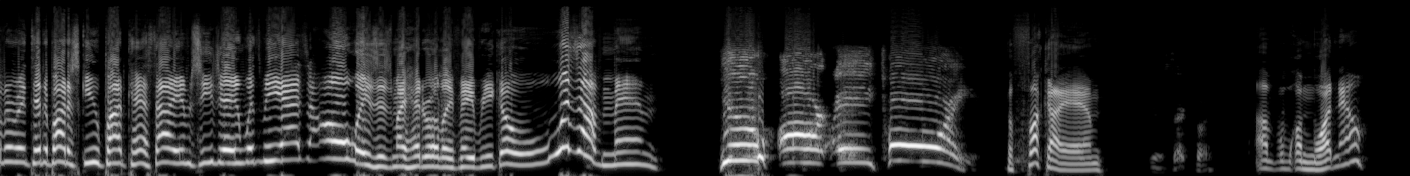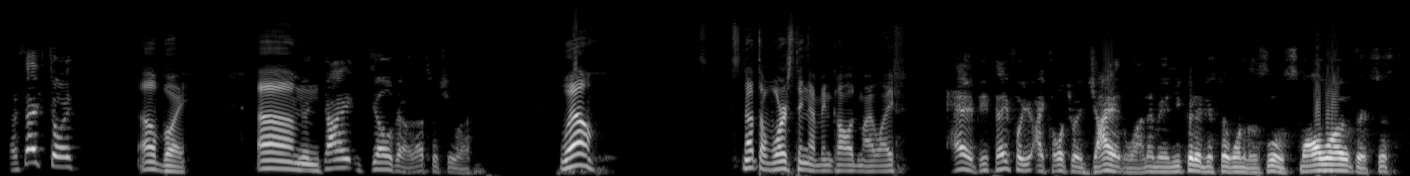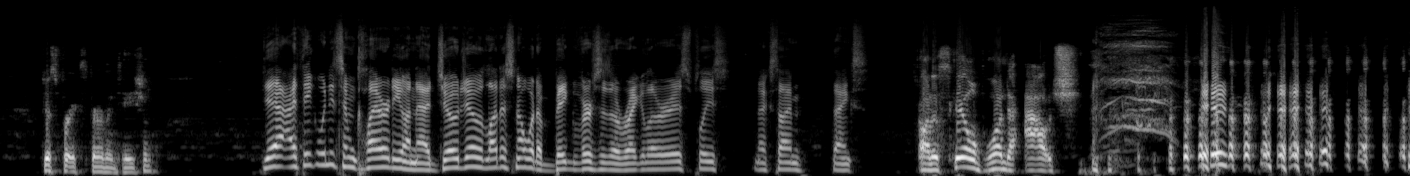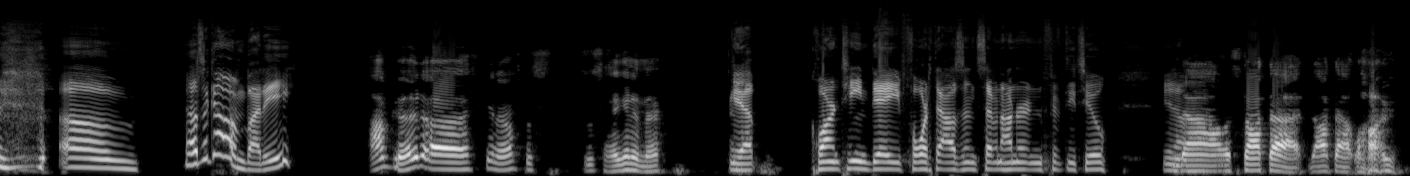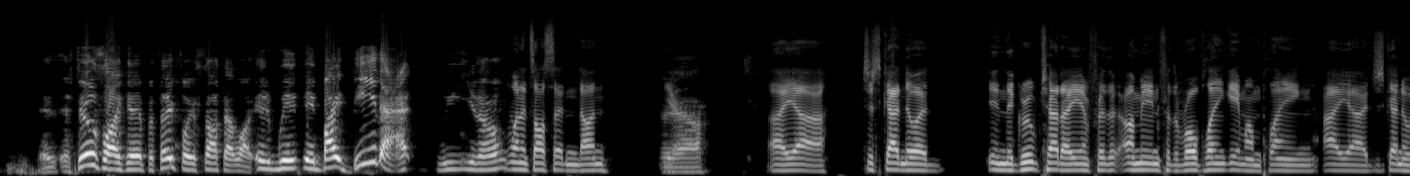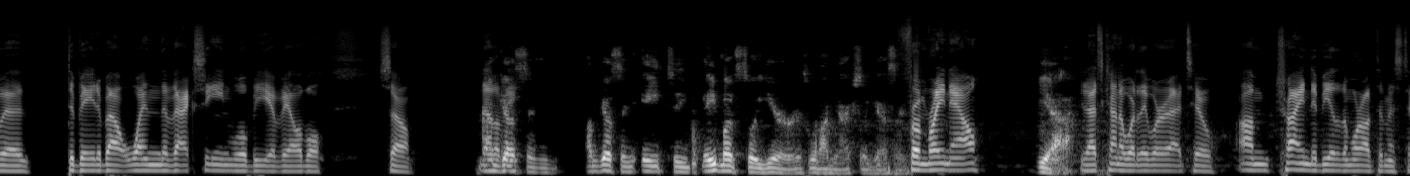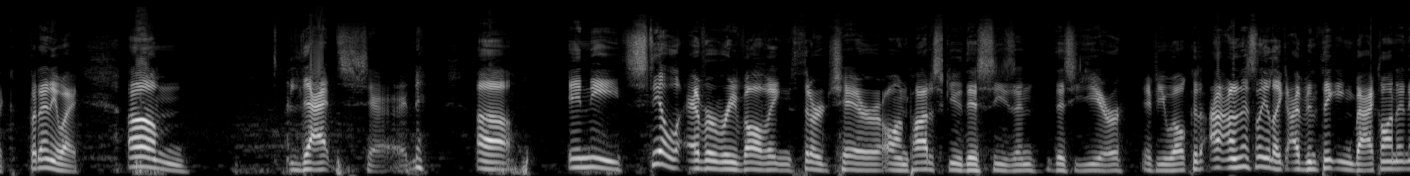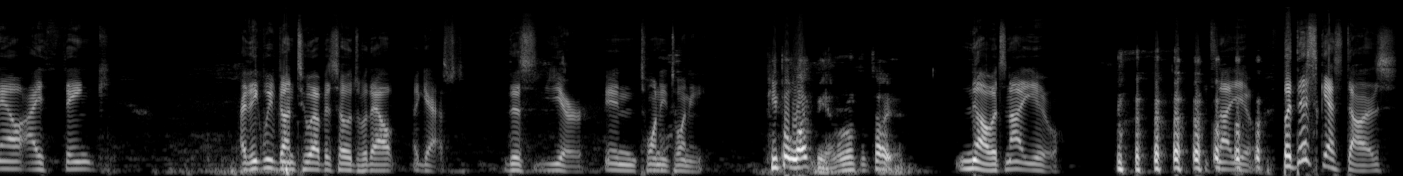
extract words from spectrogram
Welcome to Red Tender Skew Podcast. I am CJ, and with me, as always, is my hetero life mate Rico. What's up, man? You are a toy! The fuck I am. You're a sex toy. I'm, I'm what now? A sex toy. Oh boy. You're a Um. giant dildo. That's what you are. Well, it's not the worst thing I've been called in my life. Hey, be thankful you, I called you a giant one. I mean, you could have just been one of those little small ones that's just, just for experimentation. Yeah, I think we need some clarity on that. Jojo, let us know what a big versus a regular is, please. Next time. Thanks. On a scale of one to ouch, um, how's it going, buddy? I'm good. Uh, you know, just, just hanging in there. Yep. Quarantine day four thousand seven hundred and fifty-two. You know. No, it's not that. Not that long. It, it feels like it, but thankfully it's not that long. It, we, it might be that. We, you know. when it's all said and done. Yeah. I uh just got into a in the group chat I am for the I'm in for the role playing game I'm playing. I uh just got into a debate about when the vaccine will be available. So I'm be guessing. I'm guessing eight to eight months to a year is what I'm actually guessing. from right now. Yeah. That's kind of where they were at too. I'm trying to be a little more optimistic. But anyway, um that said, uh in the still ever revolving third chair on Podeskew this season, this year, if you will, because honestly, like I've been thinking back on it now, I think, I think we've done two episodes without a guest this year in 2020. People like me. I don't know what to tell you. No, it's not you. it's not you. But this guest does.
